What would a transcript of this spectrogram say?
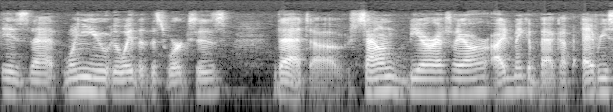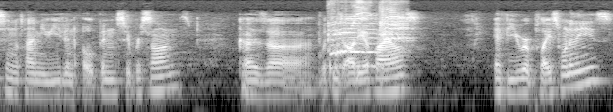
is that when you, the way that this works is that uh, sound BRSAR, I'd make a backup every single time you even open Super Sawndz because uh, with these audio files, if you replace one of these,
